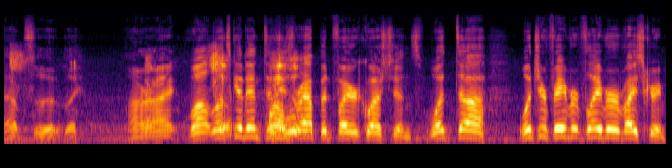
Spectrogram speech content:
absolutely. All right. Well, let's get into well, these we'll- rapid fire questions. What uh, what's your favorite flavor of ice cream?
